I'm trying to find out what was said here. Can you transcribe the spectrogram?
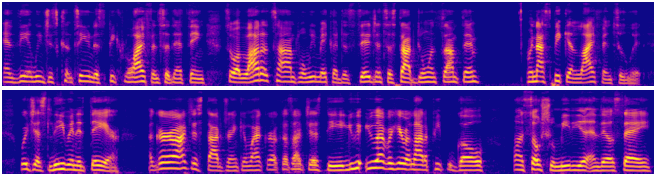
And then we just continue to speak life into that thing. So a lot of times when we make a decision to stop doing something, we're not speaking life into it. We're just leaving it there. A girl, I just stopped drinking, white girl, because I just did. You you ever hear a lot of people go on social media and they'll say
